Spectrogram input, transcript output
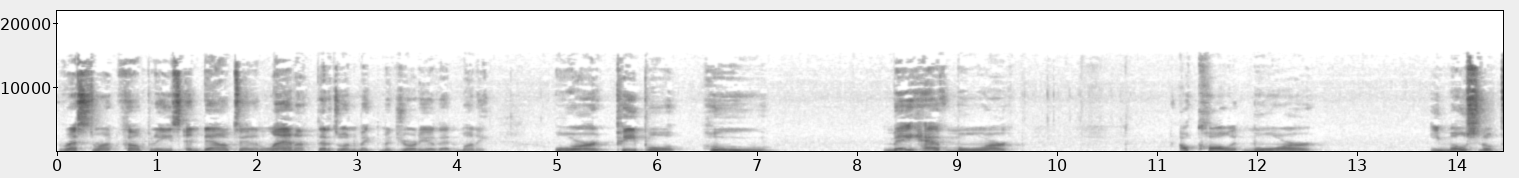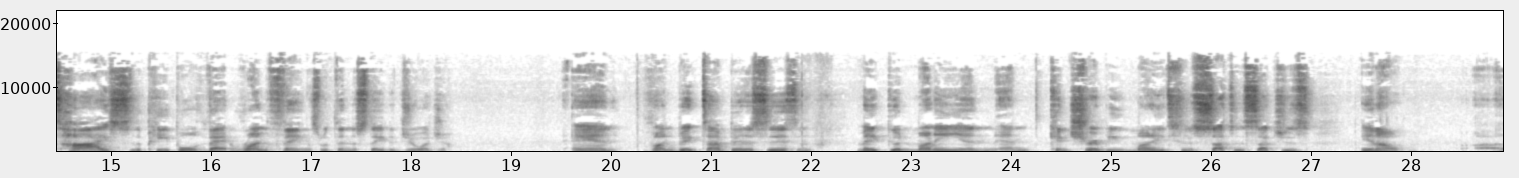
restaurant companies in downtown Atlanta that is going to make the majority of that money? Or people who may have more, I'll call it more emotional ties to the people that run things within the state of Georgia and run big time businesses and make good money and, and contribute money to such and such as, you know, uh,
